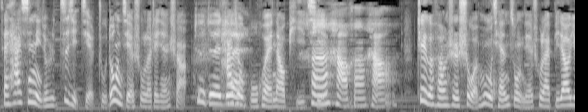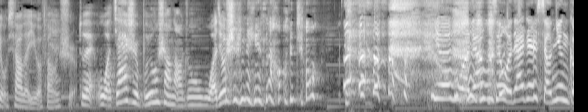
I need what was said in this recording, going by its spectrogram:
在他心里就是自己结主动结束了这件事儿，对对，他就不会闹脾气。很好很好，这个方式是我目前总结出来比较有效的一个方式。对我家是不用上闹钟，我就是那个闹钟。因为我家不行，我家这是小拧狗，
